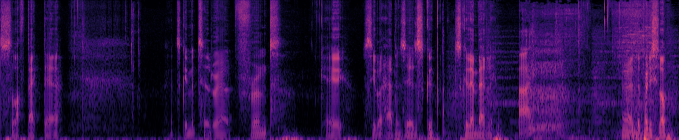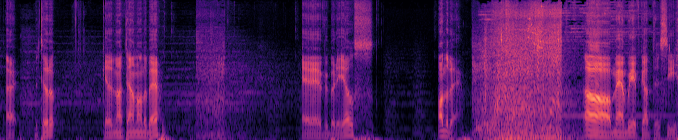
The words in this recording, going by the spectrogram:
Sloth back there. Let's get Matilda out front. Okay, see what happens here. This could, this could end badly. Aye? Alright, they're pretty slow. Alright, Matilda. Get a knot down on the bear. Everybody else on the bear. Oh man, we have got this. See,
